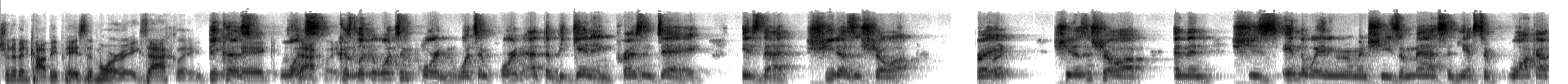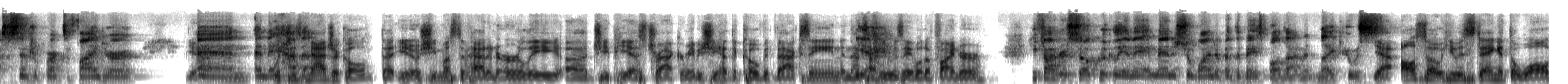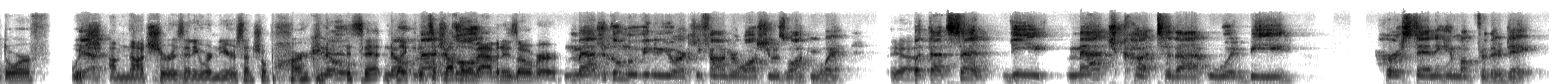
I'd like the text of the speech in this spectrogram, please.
Should have been copy pasted more. Exactly. because Exactly. because look at what's important. What's important at the beginning, present day, is that she doesn't show up, right? Right. She doesn't show up, and then she's in the waiting room and she's a mess, and he has to walk out to Central Park to find her, Yeah. and and they Which have is that. magical that you know she must have had an early uh, GPS tracker. Maybe she had the COVID vaccine, and that's Yeah. how he was able to find her. He found her so quickly, and they managed to wind up at the baseball diamond. Like it was Yeah. Also, he was staying at the Waldorf, which Yeah. I'm not sure is anywhere near Central Park. No, is it? no, like it's a couple of avenues over. magical movie New York. He found her while she was walking away. Yeah. But that said, the match cut to that would be her standing him up for their date.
